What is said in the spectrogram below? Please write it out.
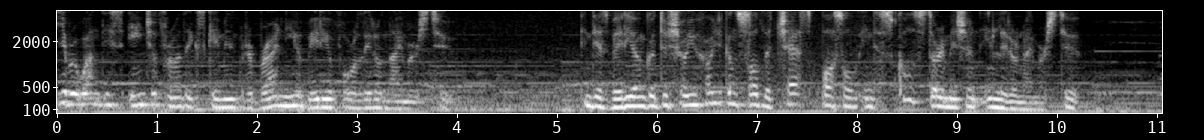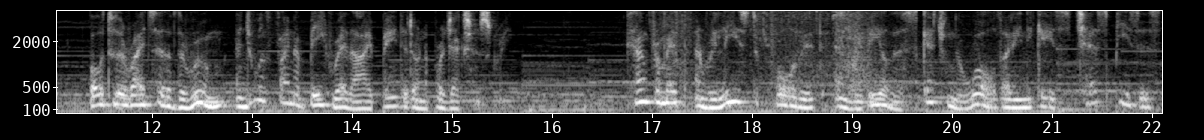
Hey everyone, this is Angel from Abyx Gaming with a brand new video for Little Nightmares 2. In this video I'm going to show you how you can solve the chess puzzle in the school story mission in Little Nightmares 2. Go to the right side of the room and you will find a big red eye painted on a projection screen. Hang from it and release to fold it and reveal the sketch on the wall that indicates chess pieces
